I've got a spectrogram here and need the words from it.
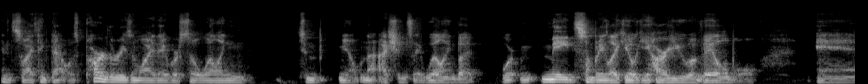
And so I think that was part of the reason why they were so willing to, you know, not, I shouldn't say willing, but were, made somebody like Jokiharju available. And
